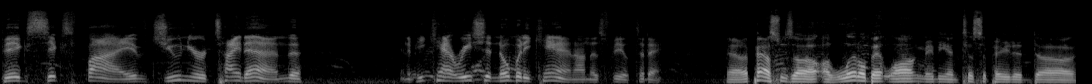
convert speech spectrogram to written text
big six-five junior tight end. And if he can't reach it, nobody can on this field today. Yeah, the pass was a, a little bit long, maybe anticipated. Uh,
